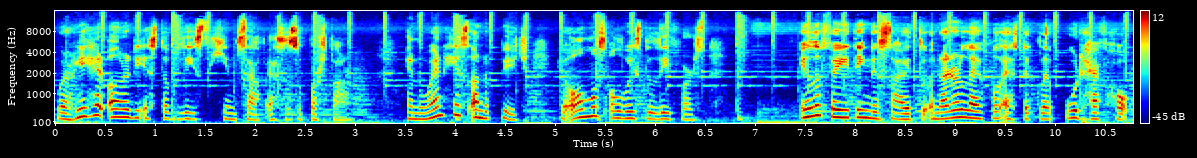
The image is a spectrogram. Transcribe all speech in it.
where he had already established himself as a superstar. And when he's on the pitch, he almost always delivers, elevating the side to another level as the club would have hoped.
